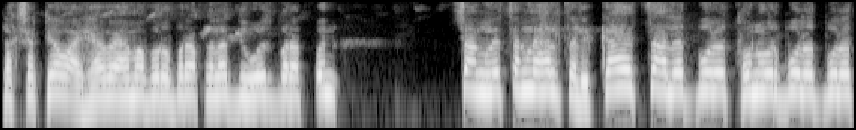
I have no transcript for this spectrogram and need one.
लक्षात ठेवा ह्या व्यायामाबरोबर आपल्याला दिवसभरात पण चांगल्या चांगल्या हालचाली. काय चालत बोलत फोनवर बोलत बोलत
